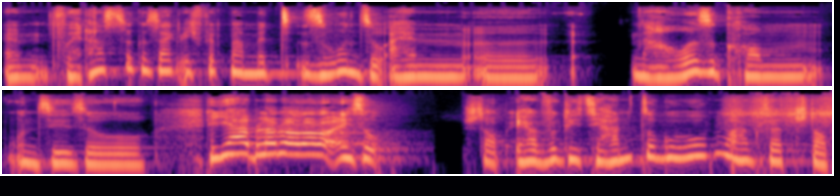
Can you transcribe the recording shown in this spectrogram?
ähm, vorhin hast du gesagt, ich würde mal mit so und so einem äh, nach Hause kommen. Und sie so, ja, bla bla bla. Und ich so, stopp. Ich habe wirklich die Hand so gehoben und habe gesagt, stopp.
